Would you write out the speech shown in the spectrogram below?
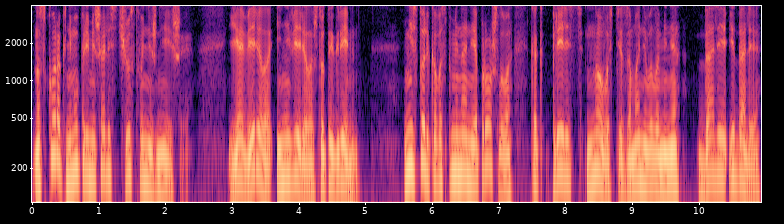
Но скоро к нему примешались чувства нежнейшие. Я верила и не верила, что ты Гремин. Не столько воспоминания прошлого, как прелесть новости заманивала меня далее и далее.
